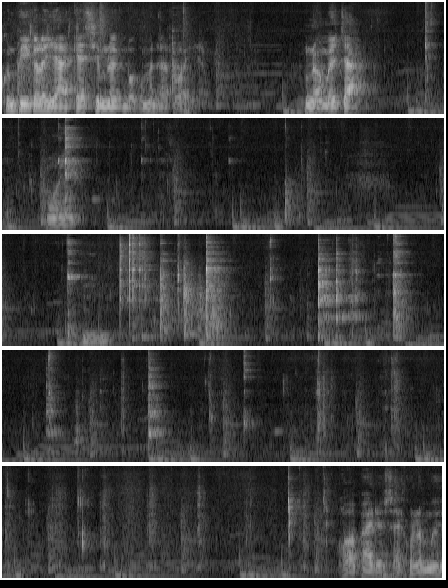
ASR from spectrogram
คุณพี่กัลยาแกชิมแล้วก็บอกว่ามันอร่อยหน่องไม่จักหอย ดี๋ยวใส่คนละมือ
